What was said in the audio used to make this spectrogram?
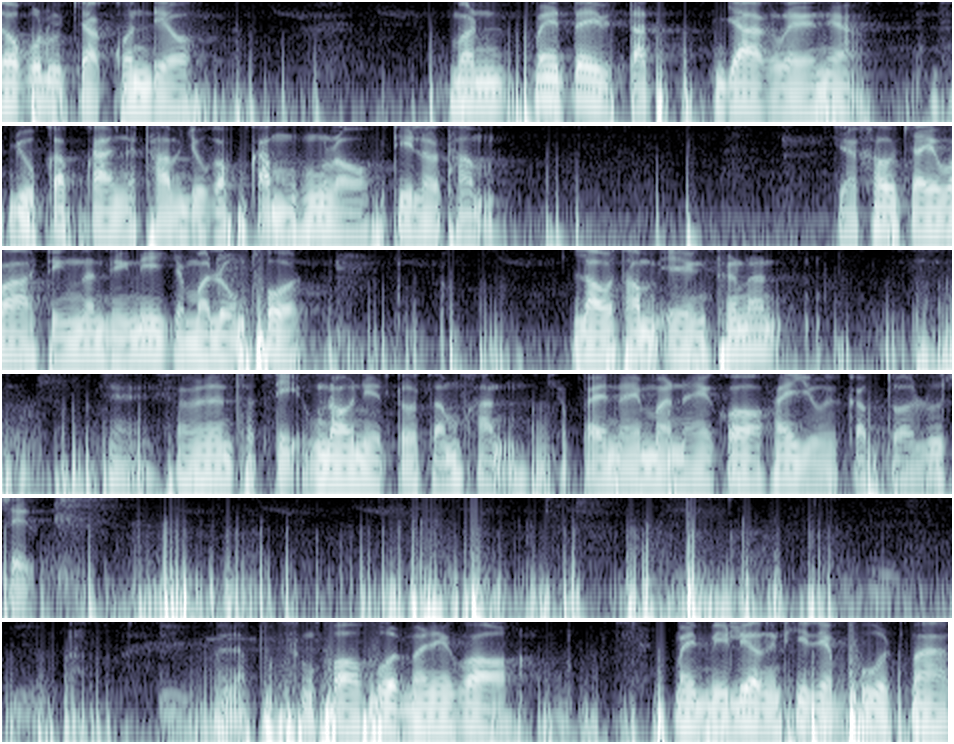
ราก็รู้จักคนเดียว มันไม่ได้ตัดยากเลยเนี่ย อยู่กับการกระทำอยู่กับกรรมของเราที่เราทำจะเข้าใจว่าถึงนั้นถึงนี่จะมาลงโทษ เราทำเองทั้งนั้นเนี่ยเพราะนั้นสติของเราเนี่ยตัวสำคัญ จะไปไหนมาไหนก็ให้อยู่กับตัวรู้สึก หลวงพ่อพูดมานี้ก็ไม่มีเรื่องที่จะพูดมาก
